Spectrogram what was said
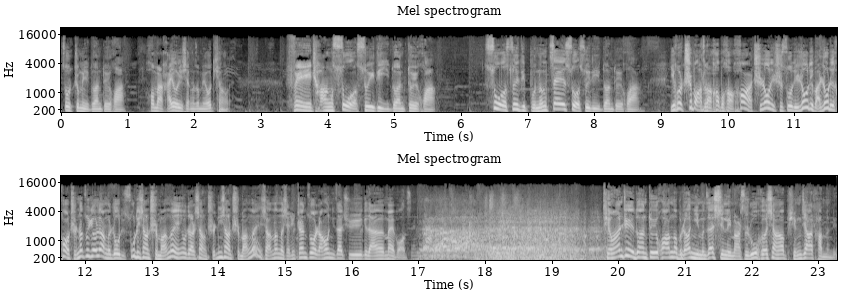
就这么一段对话，后面还有一些我就没有听了，非常琐碎的一段对话。琐碎的不能再琐碎的一段对话，一会儿吃包子吧，好不好？好啊，吃肉的吃素的，肉的吧，肉的好吃，那就要两个肉的，素的想吃吗？我也有点想吃，你想吃吗？我也想，那我先去占座，然后你再去给咱买包子。听完这一段对话，我不知道你们在心里面是如何想要评价他们的。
